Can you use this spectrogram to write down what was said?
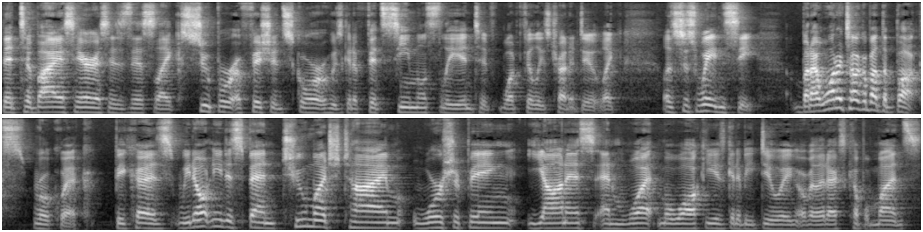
that Tobias Harris is this like super efficient scorer who's going to fit seamlessly into what Philly's trying to do. Like, let's just wait and see. But I want to talk about the Bucks real quick because we don't need to spend too much time worshiping Giannis and what Milwaukee is going to be doing over the next couple months.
